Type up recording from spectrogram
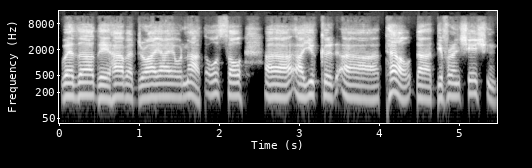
whether they have a dry eye or not. Also, uh, uh you could uh, tell the differentiation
